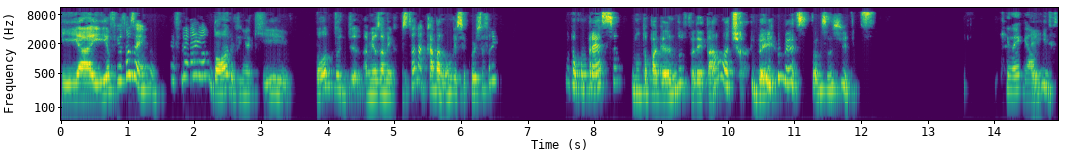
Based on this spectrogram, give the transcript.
E aí eu fui fazendo. Eu falei, ah, eu adoro vir aqui. Todo dia, meus amigos, não acaba nunca esse curso. Eu falei, não tô com pressa, não tô pagando. Falei, tá ótimo, venho mesmo, todos os dias. Que É legal. isso.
